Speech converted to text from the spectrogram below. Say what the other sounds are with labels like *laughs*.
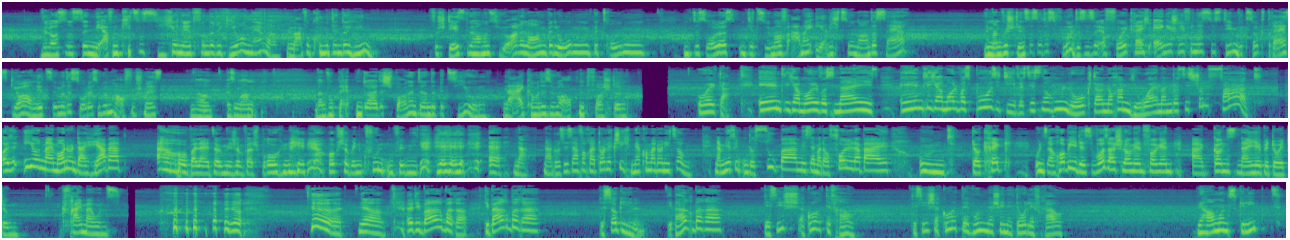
Wir lassen uns den Nervenkitzel sicher nicht von der Regierung nehmen. Ich meine, wo kommen wir denn da hin? Verstehst, wir haben uns jahrelang belogen, betrogen und das alles und jetzt sollen wir auf einmal ehrlich zueinander sein? Ich meine, wie stellen Sie sich das vor? Das ist ein erfolgreich eingeschliffenes System, wie gesagt, 30 Jahre und jetzt wir das alles über den Haufen schmeißen. Na, also ich meine, man, wo bleibt denn da das Spannende an der Beziehung? Nein, ich kann mir das überhaupt nicht vorstellen. Alter, endlich einmal was Neues, endlich einmal was Positives, jetzt nach dem Lockdown, nach einem Jahr, ich mein, das ist schon fad. Also ich und mein Mann und der Herbert, Oh, weil hab ich mir schon versprochen. *laughs* Hab schon wen gefunden für mich. *laughs* äh, na, na, das ist einfach eine tolle Geschichte. Mehr kann man da nicht sagen. Na, wir finden das super, wir sind da voll dabei und da kriegt unser Hobby, das Wasserschlangenfangen, eine ganz neue Bedeutung. Freuen wir uns. *laughs* ja. ja, äh, die Barbara, die Barbara, das sag ich Ihnen. Die Barbara, das ist eine gute Frau. Das ist eine gute, wunderschöne, tolle Frau. Wir haben uns geliebt.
